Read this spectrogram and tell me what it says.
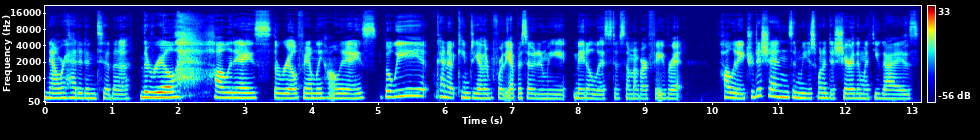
Now we're headed into the the real holidays, the real family holidays. But we kind of came together before the episode and we made a list of some of our favorite holiday traditions and we just wanted to share them with you guys.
